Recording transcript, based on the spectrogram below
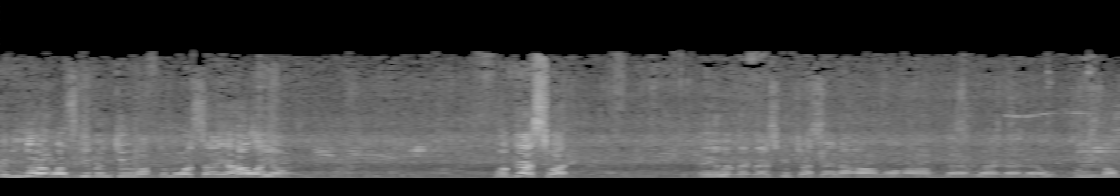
Him know it was given to him of the Most High Yahweh, yo. But guess what? Hey, when, when when scripture saying that um, um, that, that, that, that wisdom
